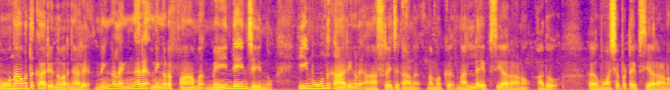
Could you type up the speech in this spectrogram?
മൂന്നാമത്തെ കാര്യം എന്ന് പറഞ്ഞാൽ നിങ്ങൾ എങ്ങനെ നിങ്ങളുടെ ഫാം മെയിന്റെയിൻ ചെയ്യുന്നു? ഈ മൂന്ന് കാര്യങ്ങളെ ആശ്രയിച്ചിട്ടാണ് നമുക്ക് നല്ല എഫ് സി ആർ ആണോ അതോ മോശപ്പെട്ട എഫ് സി ആർ ആണോ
